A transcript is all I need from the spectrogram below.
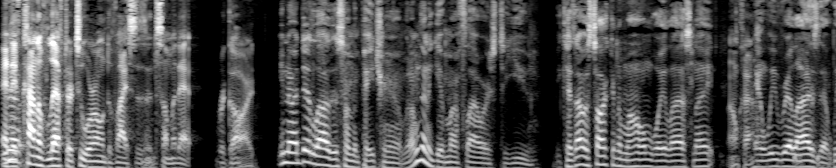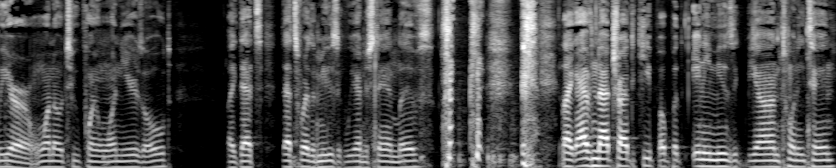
And they've kind of left her to her own devices in some of that regard. You know, I did a lot of this on the Patreon, but I'm going to give my flowers to you because I was talking to my homeboy last night, Okay. and we realized that we are 102.1 years old. Like that's that's where the music we understand lives. like I've not tried to keep up with any music beyond 2010.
